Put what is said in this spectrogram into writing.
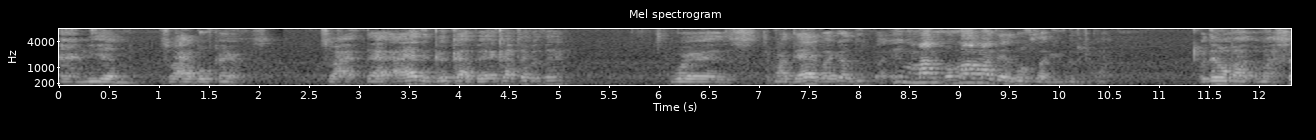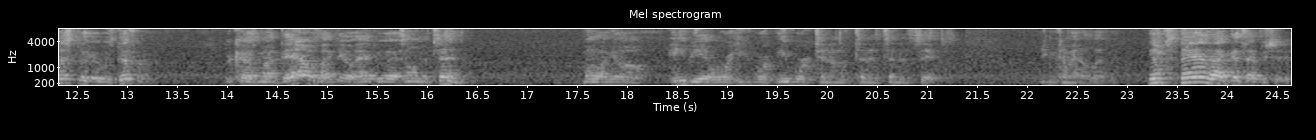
and me having, so I had both parents. So I, that, I had the good cop, bad cop type of thing. Whereas my dad, like, yo, do, even my, my mom, my dad both was like, you do what you want. But then with my, with my sister, it was different. Because my dad was like, yo, have your ass home at 10. Mom like, yo, he be at work, he work, he work 10, to- 10, to 10 to 6. You can come at 11. You know what I'm saying? Like, that type of shit.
